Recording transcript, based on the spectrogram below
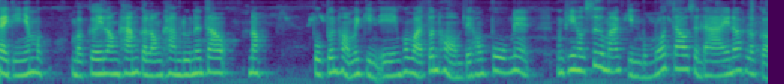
ผ่ที่ยังบ่บ่เคยลองทำก็ลองทำดูนะเจ้าเนาะปลูกต้นหอมไว้กินเอง เพราะว่าต้นหอมแต่เขาปลูกเนี่ยบางทีเขาซื้อมากินบ่หมดเจ้าเสียดายเนาะแล้วก็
